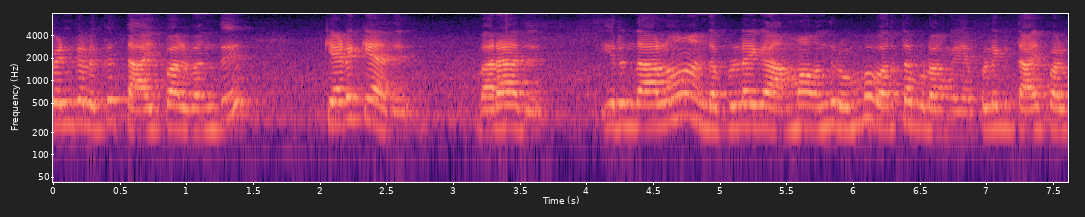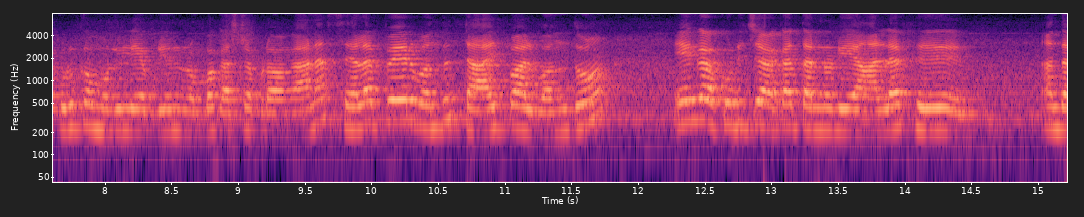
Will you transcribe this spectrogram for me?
பெண்களுக்கு தாய்ப்பால் வந்து கிடைக்காது வராது. இருந்தாலும் அந்த பிள்ளைங்க அம்மா வந்து ரொம்ப வருத்தப்படுவாங்க என் பிள்ளைக்கு தாய்ப்பால் கொடுக்க முடியல அப்படின்னு ரொம்ப கஷ்டப்படுவாங்க. ஆனால் சில பேர் வந்து தாய்ப்பால் வந்தும் எங்கே குடித்தாக்கா தன்னுடைய அழகு அந்த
